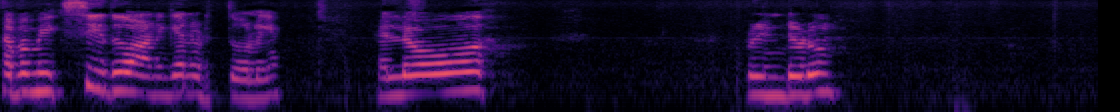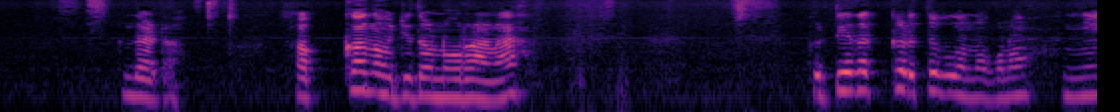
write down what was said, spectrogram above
അപ്പോൾ മിക്സ് ചെയ്ത് വേണമെങ്കിൽ എടുത്തോളി. എല്ലാ പ്രിന്റഡും ഇതാട്ടോ. ഒക്കെ നൂറ്റി തൊണ്ണൂറാണ് കിട്ടിയതൊക്കെ എടുത്ത് പോകുന്നു നോക്കണോ ഇനി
